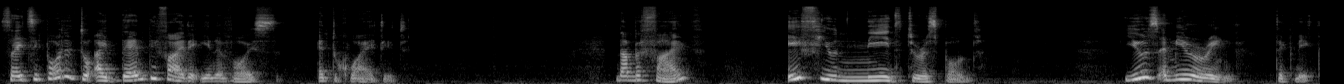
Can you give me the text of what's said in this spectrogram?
So it's important to identify the inner voice and to quiet it. Number five, if you need to respond, use a mirroring technique.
